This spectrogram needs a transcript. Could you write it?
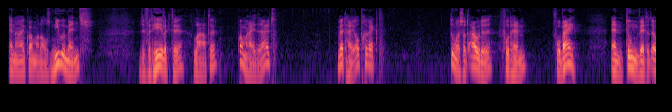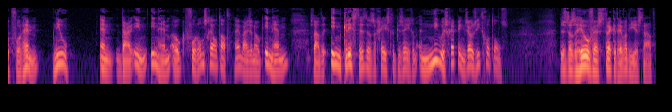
En hij kwam er als nieuwe mens. De verheerlijkte later. kwam hij eruit. Werd hij opgewekt. Toen was het oude voor hem voorbij. En toen werd het ook voor hem nieuw. En daarin, in hem ook, voor ons geldt dat. wij zijn ook in hem, staat er in Christus, dat is een geestelijke zegen, een nieuwe schepping, zo ziet God ons. Dus dat is heel verstrekkend hè, wat hier staat.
